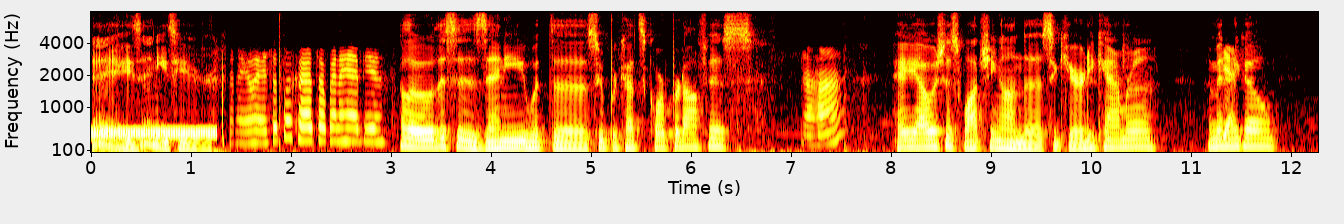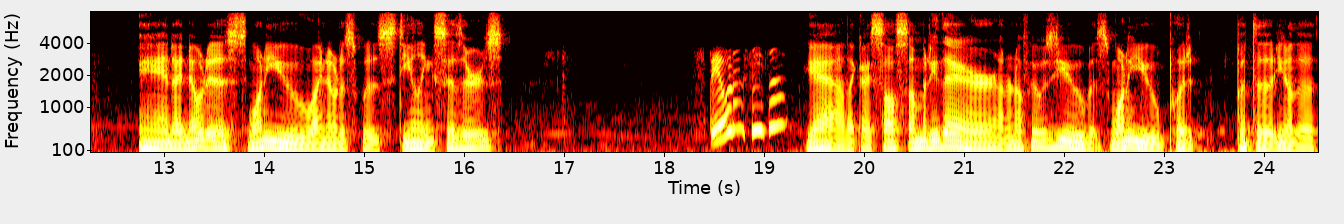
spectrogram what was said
Hey, Zenny's here. Anyway, Supercuts, how can I help you? Hello, this is Zenny with the Supercuts corporate office. Uh huh. Hey, I was just watching on the security camera a minute Yes. ago, and I noticed one of you I noticed was stealing scissors. Stealing Caesar? Yeah, like I saw somebody there. I don't know if it was you, but one of you put put the you know the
